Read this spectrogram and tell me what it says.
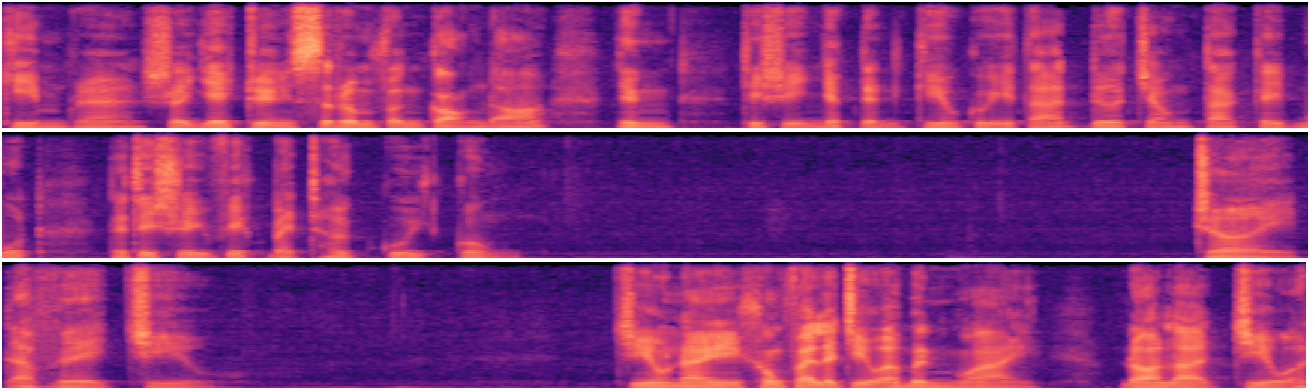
kim ra, sợi dây truyền serum vẫn còn đó, nhưng thi sĩ nhất định kêu cô y tá đưa cho ông ta cây bút để thi sĩ viết bài thơ cuối cùng. Trời đã về chiều. Chiều này không phải là chiều ở bên ngoài, đó là chiều ở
